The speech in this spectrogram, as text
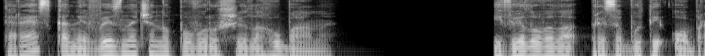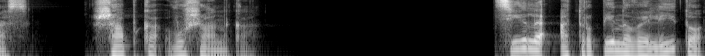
Тереска невизначено поворушила губами і виловила призабутий образ шапка вушанка. Ціле атропінове літо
